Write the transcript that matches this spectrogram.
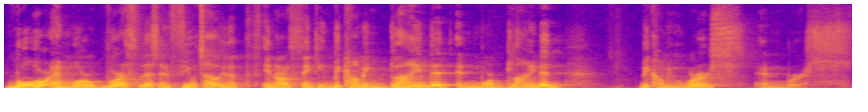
more and more worthless and futile in, a, in our thinking, becoming blinded and more blinded, becoming worse and worse.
